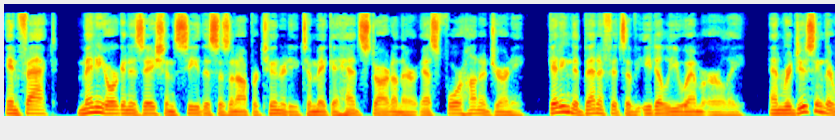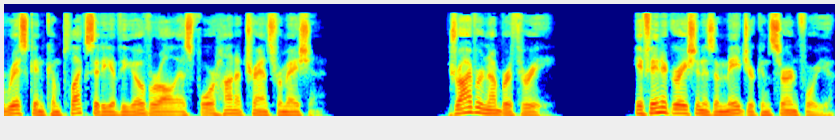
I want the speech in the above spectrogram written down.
In fact, many organizations see this as an opportunity to make a head start on their S4 HANA journey, getting the benefits of EWM early, and reducing the risk and complexity of the overall S4 HANA transformation. Driver number 3. If integration is a major concern for you,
